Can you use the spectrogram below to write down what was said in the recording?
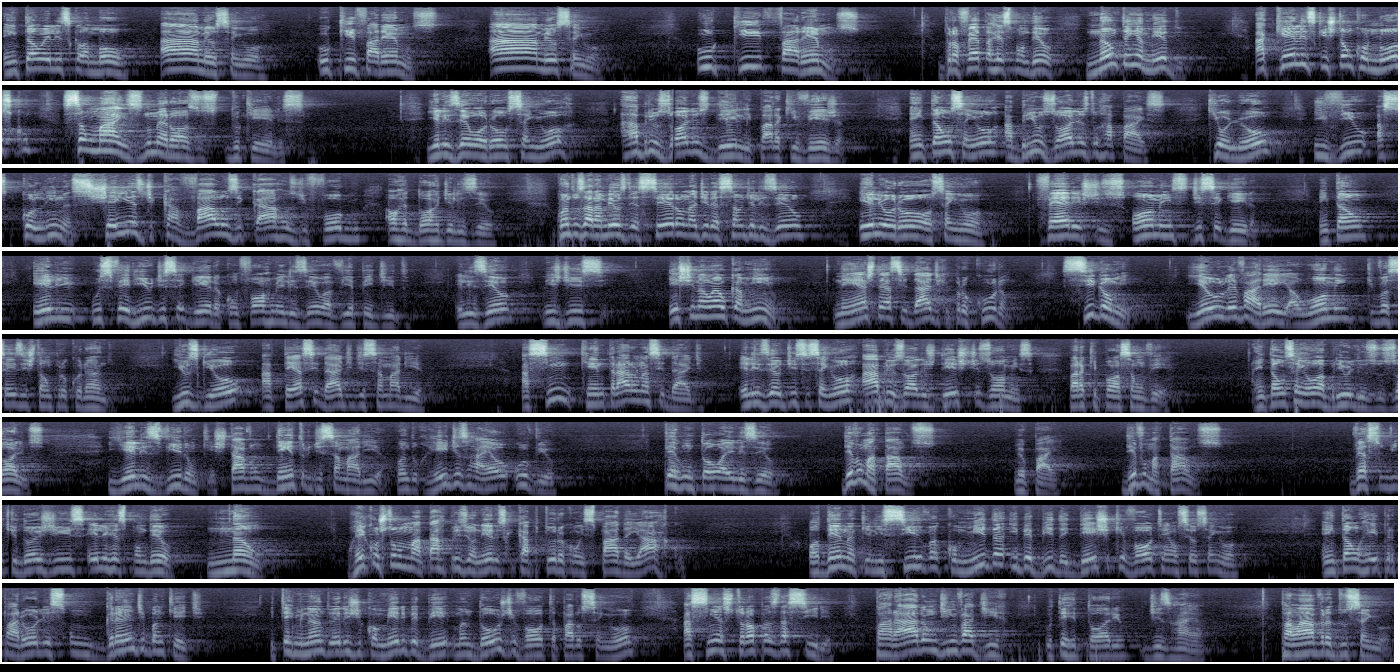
Então ele exclamou: Ah, meu senhor, o que faremos? Ah, meu senhor, o que faremos? O profeta respondeu: Não tenha medo, aqueles que estão conosco são mais numerosos do que eles. E Eliseu orou: Senhor, abre os olhos dele para que veja. Então o Senhor abriu os olhos do rapaz, que olhou e viu as colinas cheias de cavalos e carros de fogo ao redor de Eliseu. Quando os arameus desceram na direção de Eliseu, ele orou ao Senhor: Fere estes homens de cegueira. Então ele os feriu de cegueira, conforme Eliseu havia pedido. Eliseu lhes disse: este não é o caminho, nem esta é a cidade que procuram. Sigam-me, e eu o levarei ao homem que vocês estão procurando. E os guiou até a cidade de Samaria. Assim que entraram na cidade, Eliseu disse: Senhor, abre os olhos destes homens, para que possam ver. Então o Senhor abriu-lhes os olhos, e eles viram que estavam dentro de Samaria. Quando o rei de Israel o viu, perguntou a Eliseu: Devo matá-los, meu pai? Devo matá-los? verso 22 diz: Ele respondeu: Não. O rei costuma matar prisioneiros que captura com espada e arco? Ordena que lhes sirva comida e bebida e deixe que voltem ao seu senhor. Então o rei preparou-lhes um grande banquete. E terminando eles de comer e beber, mandou-os de volta para o Senhor. Assim as tropas da Síria pararam de invadir o território de Israel. Palavra do Senhor.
